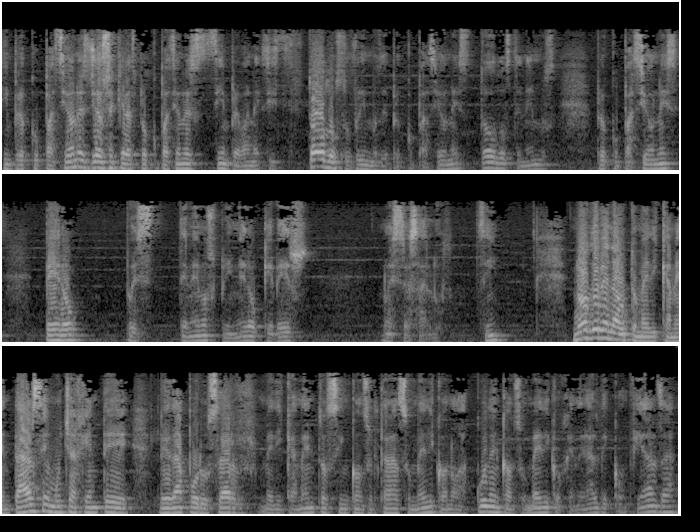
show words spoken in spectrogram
sin preocupaciones. Yo sé que las preocupaciones siempre van a existir. Todos sufrimos de preocupaciones, todos tenemos preocupaciones, pero pues tenemos primero que ver nuestra salud, ¿sí? No deben automedicamentarse, mucha gente le da por usar medicamentos sin consultar a su médico, no acuden con su médico general de confianza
